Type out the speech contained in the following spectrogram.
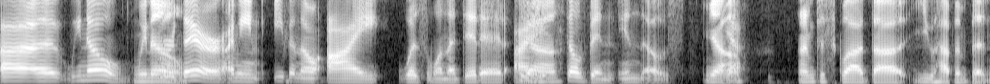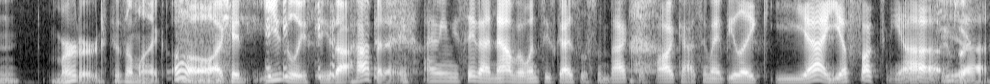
uh, we know We know. we're there. I mean, even though I was the one that did it, Yeah. I still have been in those. Yeah. Yeah. I'm just glad that you haven't been murdered because I'm like, oh, I could easily see that happening. I mean, you say that now, but once these guys listen back to the podcast, they might be like, "Yeah, you fucked me up." Seems Yeah. like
